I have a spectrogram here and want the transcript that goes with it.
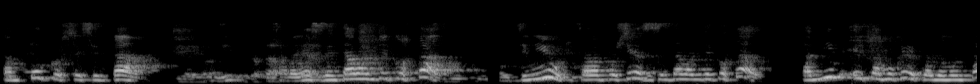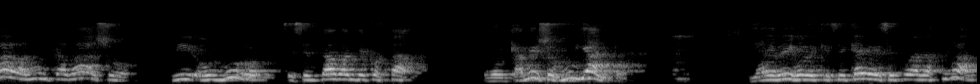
tampoco se sentaban. ¿sí? De esa manera se sentaban de costado. Tenían, usaban polleras, se sentaban de costado. También estas mujeres cuando montaban un caballo o un burro, se sentaban de costado. Pero el camello es muy alto y hay riesgo de que se caiga y se pueda lastimar.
